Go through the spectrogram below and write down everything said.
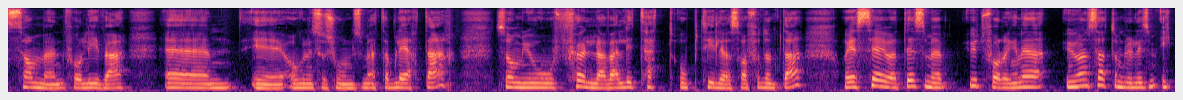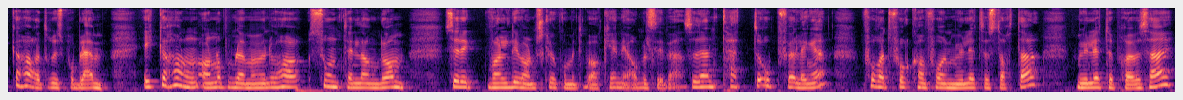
Sammen for livet, eh, organisasjonen som er etablert der, som jo følger veldig tett opp tidligere straffedømte. Og jeg ser jo at det som er utfordringen, er Uansett om du liksom ikke har et rusproblem, ikke har noen andre problemer, men du har sont en lang dom, så er det veldig vanskelig å komme tilbake igjen i arbeidslivet. Så den tette oppfølgingen for at folk kan få en mulighet til å starte, mulighet til å prøve seg,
